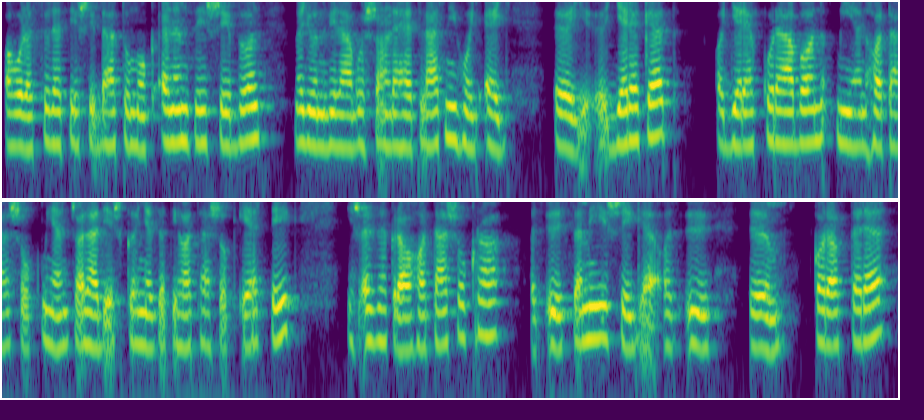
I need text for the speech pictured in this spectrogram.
ahol a születési dátumok elemzéséből nagyon világosan lehet látni, hogy egy gyereket a gyerekkorában milyen hatások, milyen család és környezeti hatások érték, és ezekre a hatásokra az ő személyisége, az ő ö, karaktere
